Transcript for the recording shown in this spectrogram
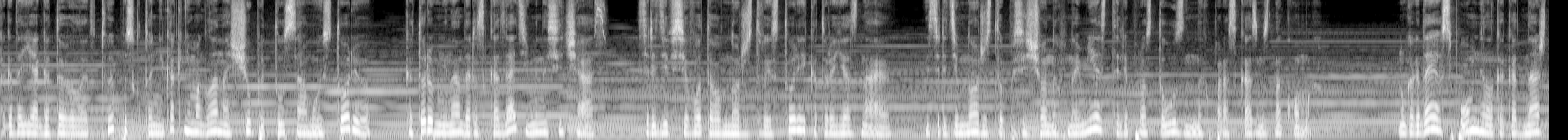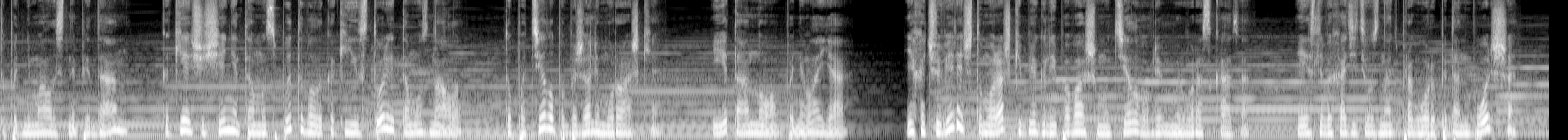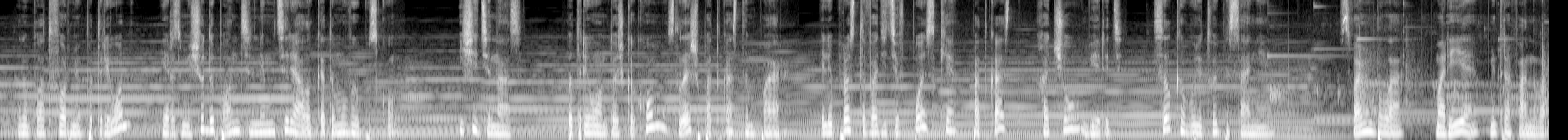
Когда я готовила этот выпуск, то никак не могла нащупать ту самую историю, которую мне надо рассказать именно сейчас, среди всего того множества историй, которые я знаю, и среди множества посещенных мной мест или просто узнанных по рассказам знакомых. Но когда я вспомнила, как однажды поднималась на педан, какие ощущения там испытывала, какие истории там узнала, то по телу побежали мурашки. И это оно, поняла я. Я хочу верить, что мурашки бегали и по вашему телу во время моего рассказа. А если вы хотите узнать про гору Педан больше, то на платформе Patreon я размещу дополнительные материалы к этому выпуску. Ищите нас patreon.com slash podcastempire или просто вводите в поиске подкаст «Хочу верить». Ссылка будет в описании. С вами была Мария Митрофанова.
